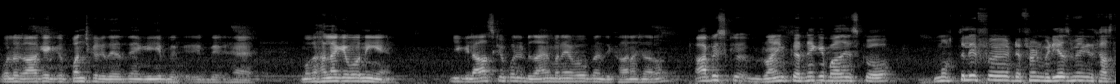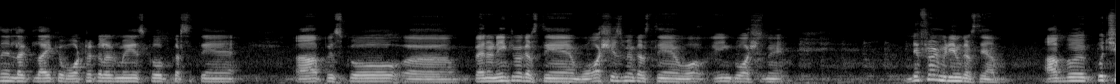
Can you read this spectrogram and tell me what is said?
वो लगा के पंच करके दे देते हैं कि ये है। मगर हालाँकि वो नहीं है। ये गिलास के ऊपर जो डिज़ाइन बने वो मैं दिखाना चाह रहा हूँ। आप इस ड्राइंग करने के बाद इसको मुख्तलिफ़ डिफरेंट मीडियाज़ में दिखा सकते हैं लाइक वाटर कलर में इसको कर सकते हैं। आप इसको पेन इंक में कर सकते हैं वॉशेस में कर सकते हैं इंक वॉश में। डिफरेंट मीडियम करते हैं आप। अब कुछ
